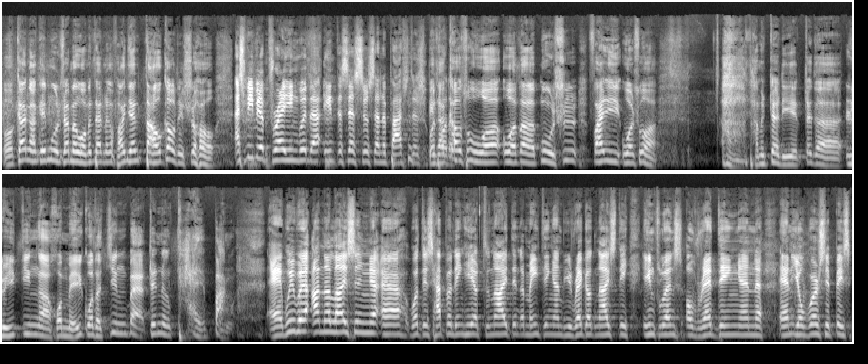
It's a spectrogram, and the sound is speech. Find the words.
我刚刚给牧师们，我们在那个房间祷告的时候， As we were praying with the intercessors and the pastors 我才 before the 告诉我我的牧师翻译，我说 啊，他们这里这个瑞丁啊或美国的敬拜真正太棒了。 Uh, we were analyzing uh, what is happening here tonight in the meeting, and we recognized the influence of Reading, and, uh, and your worship is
